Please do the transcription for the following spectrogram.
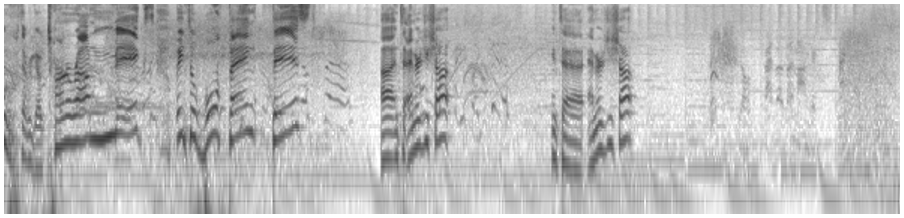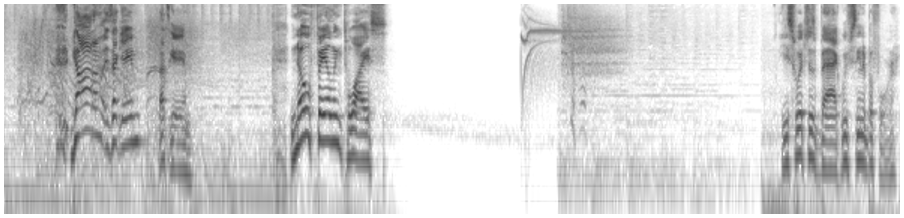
Ooh, there we go. Turn around mix into Wolf Fang Fist. Uh, into Energy Shot. Into Energy Shot. Got him. Is that game? That's game. No failing twice. He switches back. We've seen it before.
